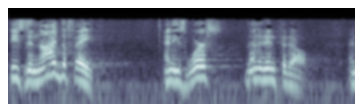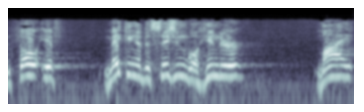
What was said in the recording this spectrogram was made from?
he's denied the faith. And he's worse than an infidel. And so if making a decision will hinder my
